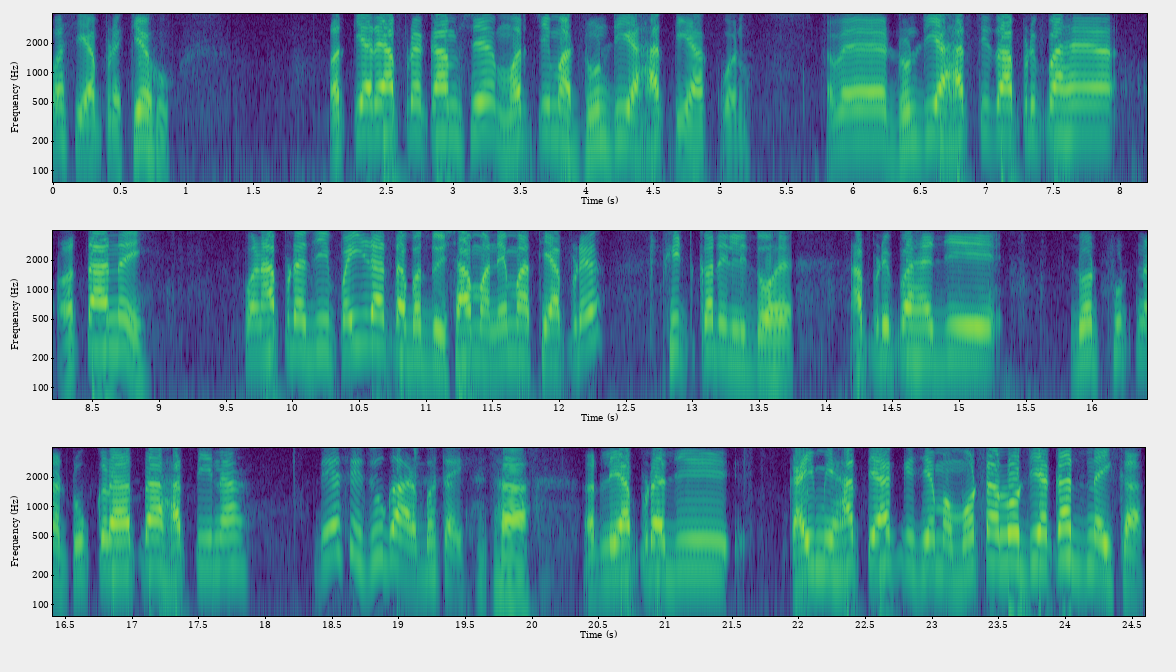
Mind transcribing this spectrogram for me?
પછી આપણે કહેવું. અત્યારે આપણે કામ છે મરચીમાં ઢૂંઢિયા હાથી હાંકવાનું. હવે ઢૂંઢિયા હાથી તો આપણી પાસે હતા નહીં પણ આપણે જે પડ્યા હતા બધું સામાન એમાંથી આપણે ફિટ કરી લીધો છે. આપણી પાસે જે દોઢ ફૂટના ટુકડા હતા હાથીના. દેશી જુગાડ બધાય. હા એટલે આપણા જે કાયમી હાથે હાકી છે, એમાં મોટા લોઢિયા કાઢી નાખ્યા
